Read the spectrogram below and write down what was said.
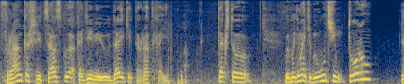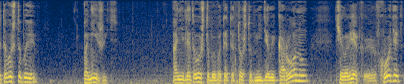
франко-швейцарскую академию иудаики Тарат Хаим. Так что, вы понимаете, мы учим Тору для того, чтобы по ней жить. А не для того, чтобы вот это то, чтобы не делай корону, человек э, входит,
